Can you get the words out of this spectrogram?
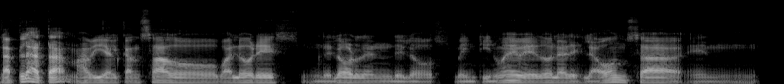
La plata había alcanzado valores del orden de los 29 dólares la onza en,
